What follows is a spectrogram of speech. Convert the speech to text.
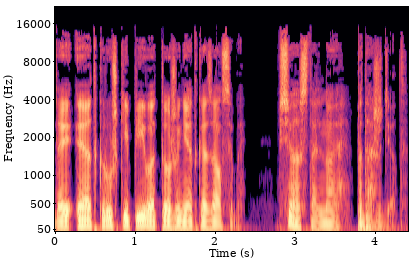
да и от кружки пива тоже не отказался бы. Все остальное подождет.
